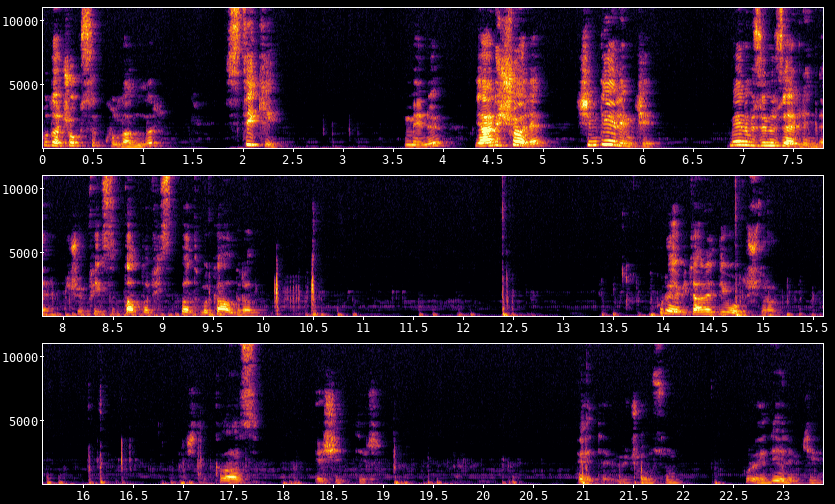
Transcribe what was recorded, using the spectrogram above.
Bu da çok sık kullanılır. Sticky menü. Yani şöyle. Şimdi diyelim ki menümüzün üzerinde şu fixed tab'la fixed bottom'ı kaldıralım. Buraya bir tane div oluşturalım. İşte class eşittir pt 3 olsun. Buraya diyelim ki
